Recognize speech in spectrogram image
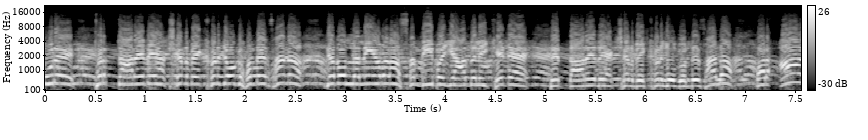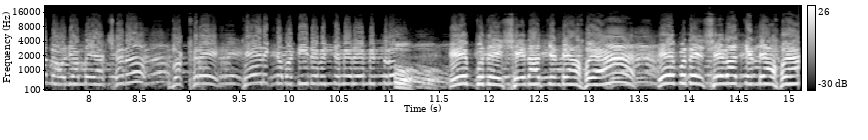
ਮੂਰੇ ਫਿਰ ਦਾਰੇ ਦੇ ਐਕਸ਼ਨ ਵੇਖਣ ਯੋਗ ਹੁੰਦੇ ਸਨ। ਜਦੋਂ ਲੱਲੀਆਂ ਵਾਲਾ ਸੰਦੀਪ ਯਾਦ ਲਈ ਖੇਡਿਆ ਤੇ ਦਾਰੇ ਦੇ ਐਕਸ਼ਨ ਵੇਖਣ ਯੋਗ ਹੁੰਦੇ ਸਨ। ਪਰ ਆਹ ਨੌਜਵਾਨ ਦੇ ਐਕਸ਼ਨ ਵੱਖਰੇ। ਖੇਡ ਕਬੱਡੀ ਦੇ ਵਿੱਚ ਮੇਰੇ ਮਿੱਤਰੋ ਇਹ ਵਿਦੇਸ਼ੇ ਦਾ ਚੰਡਿਆ ਹੋਇਆ। ਇਹ ਵਿਦੇਸ਼ੇ ਦਾ ਚੰਡਿਆ ਹੋਇਆ।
